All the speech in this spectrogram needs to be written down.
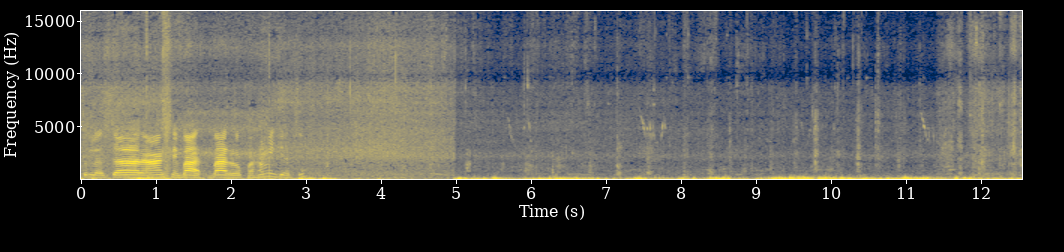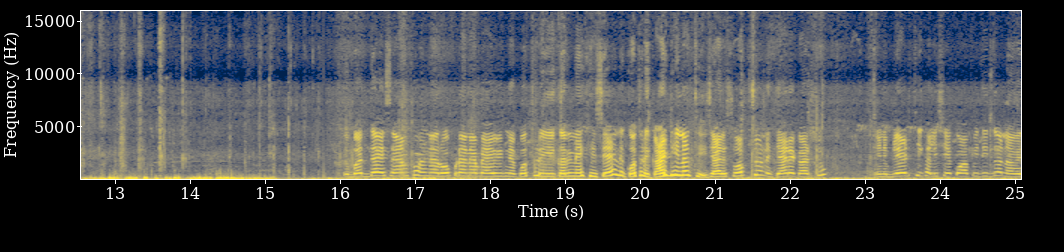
કેટલા? ચાર, આઠ ને બાર. બાર રોપા હમી ગયા છે. તો બધાય રોપડા રોપડાને આપણે આવી રીતના કોથળી કરી નાખી છે ને કોથળી કાઢી નથી. જ્યારે સોંપશું ને ત્યારે કાઢશું. એને બ્લેડથી ખાલી શેકો આપી દીધો ને હવે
